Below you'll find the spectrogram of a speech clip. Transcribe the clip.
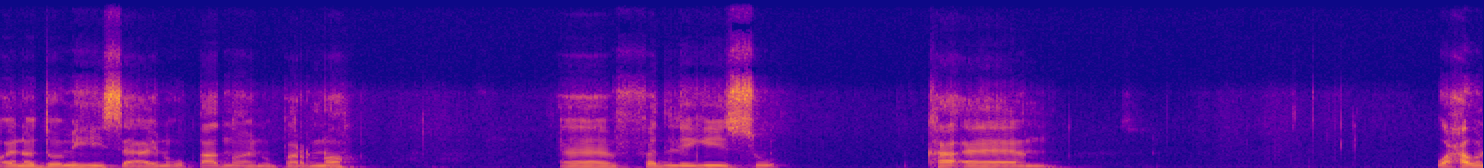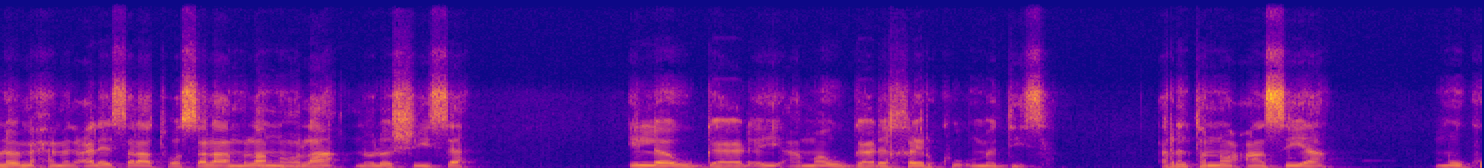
oo aynu addoomihiisa aynu u qaadno aynu barno fadligiisu waxa uu nebi maxamed caleyhi salaatu wasalaam la noolaa noloshiisa ilaa uu gaadhay ama uu gaadhay khayrku ummadiisa. Arrinta noocaasiya muu ku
